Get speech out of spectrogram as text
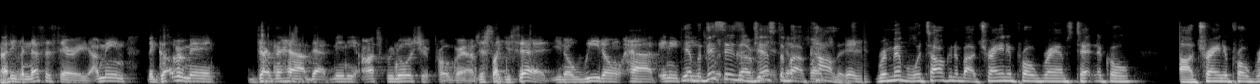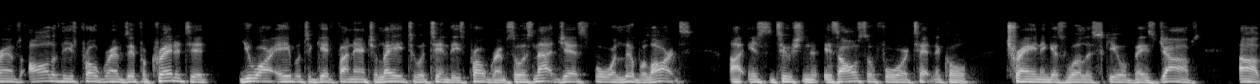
not even necessary. I mean, the government doesn't have that many entrepreneurship programs. Just like you said, you know, we don't have anything. Yeah, but this isn't just about college. Remember, we're talking about training programs, technical uh, training programs, all of these programs, if accredited, you are able to get financial aid to attend these programs. So it's not just for liberal arts uh, institution, it's also for technical training as well as skill-based jobs. Uh,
